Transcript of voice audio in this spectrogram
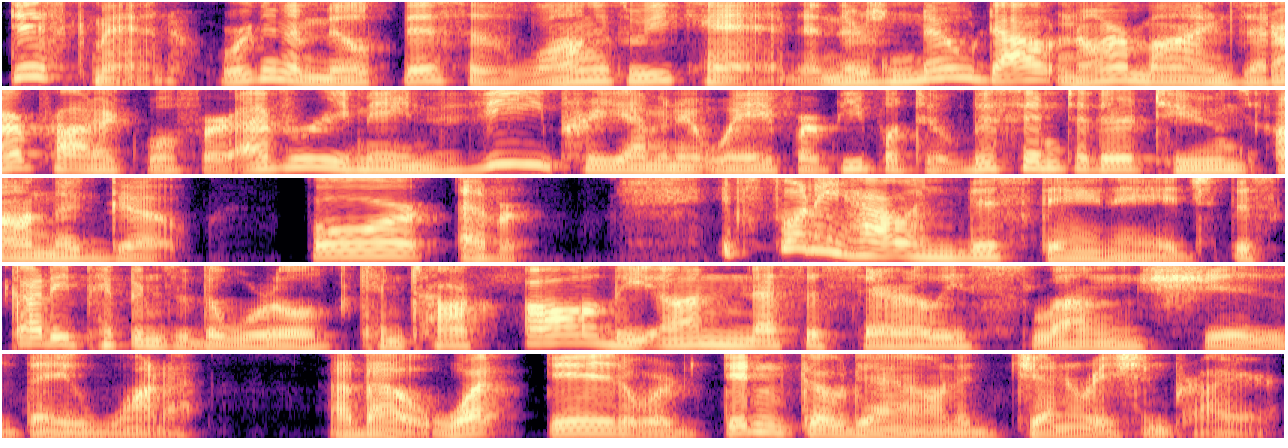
Discman, we're going to milk this as long as we can, and there's no doubt in our minds that our product will forever remain the preeminent way for people to listen to their tunes on the go. Forever. It's funny how, in this day and age, the Scottie Pippens of the world can talk all the unnecessarily slung shiz they wanna about what did or didn't go down a generation prior.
